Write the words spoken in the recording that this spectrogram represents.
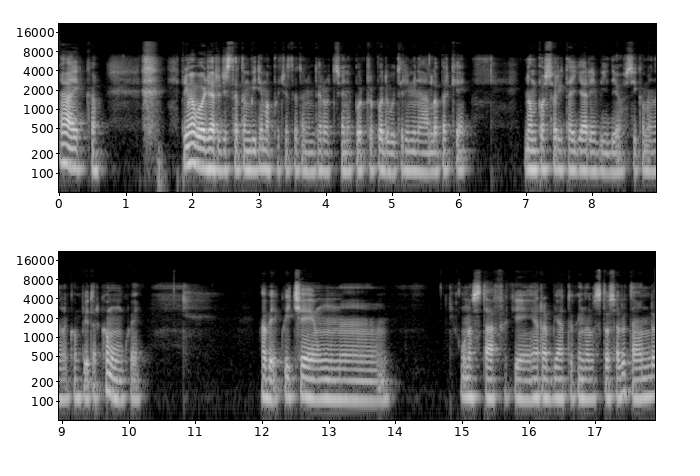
Ah, ecco. Prima avevo già registrato un video ma poi c'è stata un'interruzione, purtroppo ho dovuto eliminarlo perché non posso ritagliare i video siccome non ho il computer. Comunque vabbè qui c'è un uno staff che è arrabbiato che non lo sto salutando.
